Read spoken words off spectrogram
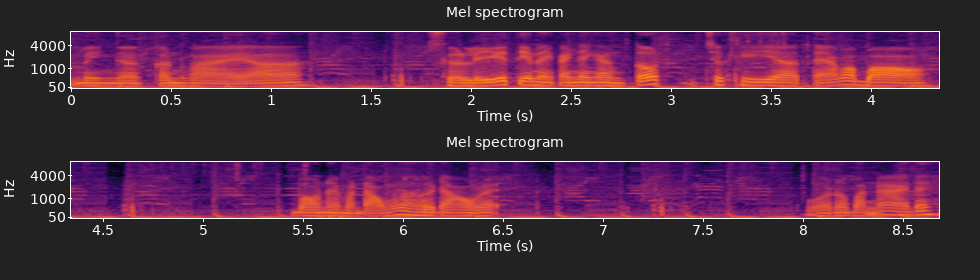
Mình ờ, cần phải uh, xử lý cái team này càng nhanh càng tốt trước khi uh, té vào bò. Bò này mà đóng là hơi đau đấy. Ủa nó bắn ai đấy?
